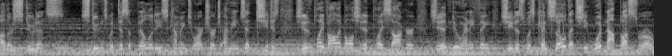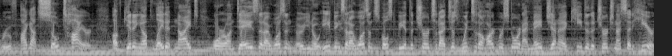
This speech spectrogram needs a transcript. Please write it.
other students, students with disabilities coming to our church. I mean, she just she didn't play volleyball, she didn't play soccer, she didn't do anything. She just was and so that she would not bust through our roof. I got so tired of getting up late at night or on days that I wasn't or you know, evenings that I wasn't supposed to be at the church that I just went to the hardware store and I made Jenna a key to the church and I said, "Here,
